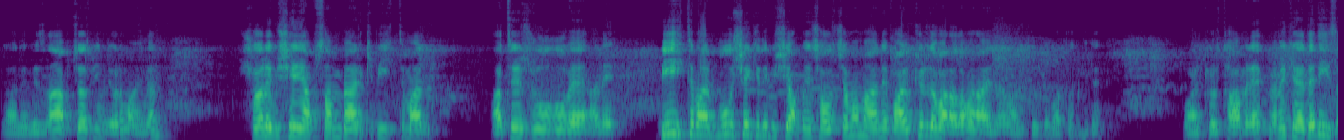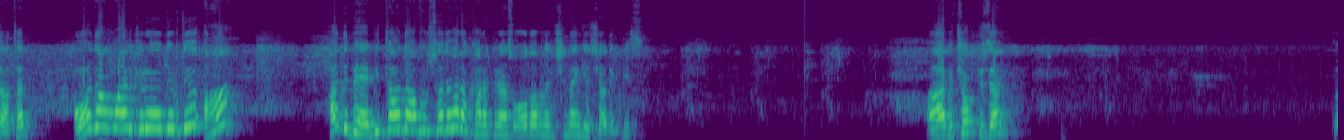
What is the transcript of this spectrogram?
Yani biz ne yapacağız bilmiyorum aynen. Şöyle bir şey yapsam belki bir ihtimal ateş ruhu ve hani bir ihtimal bu şekilde bir şey yapmaya çalışacağım ama hani Valkyrie de var adamın aynen Valkyrie de var tabii ki de. Valkyrie tahmin etmemek elde değil zaten. Oradan Valkyrie öldürdü. Aha. Hadi be bir tane daha vursana var ya Kara Prens o adamın içinden geçerdik biz. Abi çok güzel. Ee,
